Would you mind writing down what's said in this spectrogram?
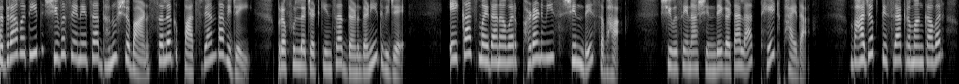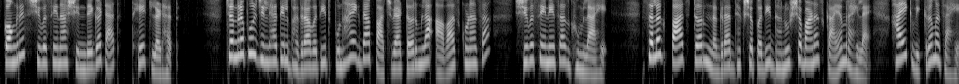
भद्रावतीत शिवसेनेचा धनुष्यबाण सलग पाचव्यांदा विजयी. प्रफुल्ल चटकींचा दणदणीत विजय. एकाच मैदानावर फडणवीस शिंदे सभा. शिवसेना शिंदे गटाला थेट फायदा. भाजप तिसऱ्या क्रमांकावर काँग्रेस शिवसेना शिंदे गटात थेट लढत. चंद्रपूर जिल्ह्यातील भद्रावतीत पुन्हा एकदा पाचव्या टर्मला आवाज कुणाचा? शिवसेनेचाच घुमला आहे. सलग पाच टर्म नगराध्यक्षपदी धनुष्यबाणच कायम राहिलाय. हा एक विक्रमच आहे.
